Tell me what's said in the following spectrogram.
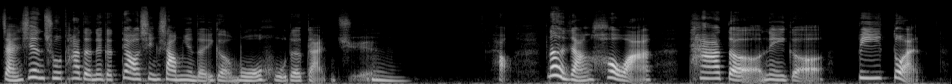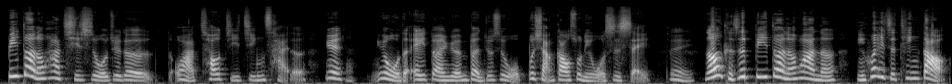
展现出他的那个调性上面的一个模糊的感觉，嗯。那然后啊，他的那个 B 段，B 段的话，其实我觉得哇，超级精彩的，因为因为我的 A 段原本就是我不想告诉你我是谁，对。然后可是 B 段的话呢，你会一直听到，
